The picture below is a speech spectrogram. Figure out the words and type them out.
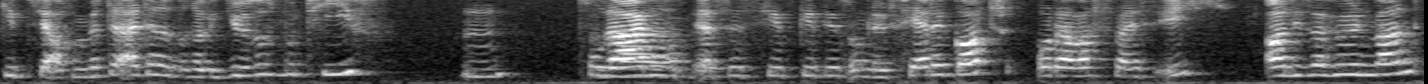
gibt es ja auch im Mittelalter ein religiöses Motiv, Hm? zu Oder- sagen, es ist, jetzt geht es jetzt um den Pferdegott oder was weiß ich an dieser Höhlenwand.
